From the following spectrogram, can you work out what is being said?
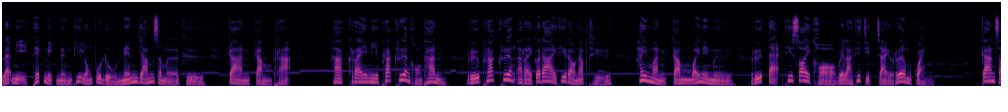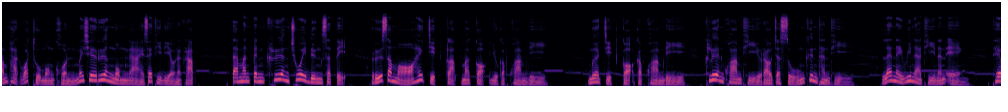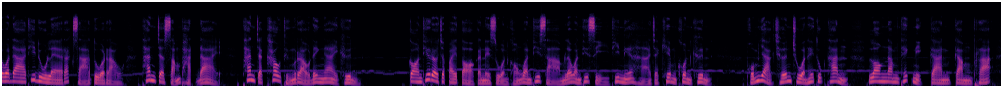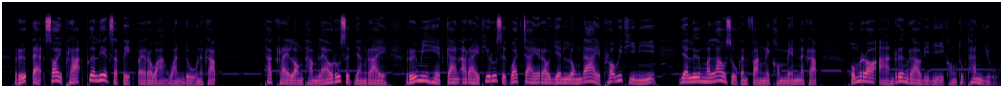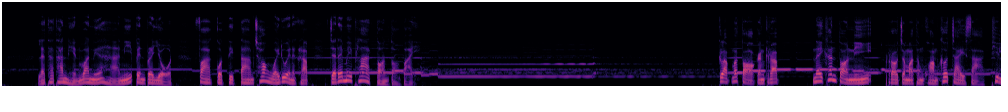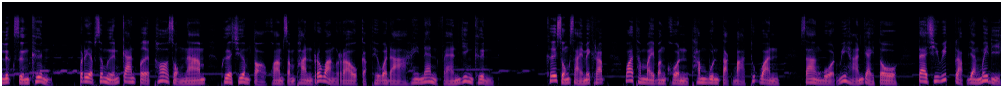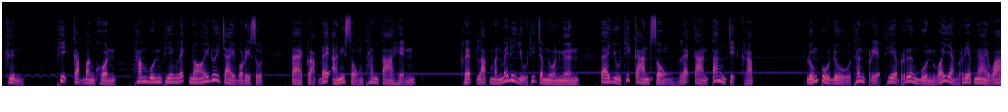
และมีอีกเทคนิคหนึ่งที่หลวงปู่ดูเน้นย้ำเสมอคือ การกำพระ หากใครมีพระเครื่องของท่าน หรือพระเครื่องอะไรก็ได้ที่เรานับถือ ให้มันกำไว้ในมือ หรือแตะที่สร้อยคอเวลาที่จิตใจเริ่มแกว่ง การสัมผัสวัตถุมงคลไม่ใช่เรื่องงมงายซะทีเดียวนะครับแต่มันเป็นเครื่องช่วยดึงสติ หรือสมอให้จิตกลับมาเกาะอยู่กับความดี เมื่อจิตเกาะกับความดี เคลื่อนความถี่เราจะสูงขึ้นทันที และในวินาทีนั้นเอง เทวดาที่ดูแลรักษาตัวเรา ท่านจะสัมผัสได้ ท่านจะเข้าถึงเราได้ง่ายขึ้น ก่อนที่เราจะไปต่อกันในส่วนของวันที่ 3 และวันที่ 4 ที่เนื้อหาจะเข้มข้นขึ้นผมอยากเชิญชวนให้ทุกท่าน ลองนำเทคนิคการกำพระ หรือแตะสร้อยพระเพื่อเรียกสติไประหว่างวันดูนะครับ ถ้าใครลองทำแล้วรู้สึกอย่างไร หรือมีเหตุการณ์อะไรที่รู้สึกว่าใจเราเย็นลงได้ เพราะวิธีนี้อย่าลืมมาเล่าสู่กันฟังในคอมเมนต์นะครับ ผมรออ่านเรื่องราวดีๆ ของทุกท่านอยู่ และถ้าท่านเห็นว่าเนื้อหานี้เป็นประโยชน์ ฝากกดติดตามช่องไว้ด้วยนะครับ จะได้ไม่พลาดตอนต่อไป กลับมาต่อกันครับ ในขั้นตอนนี้เราจะมาทำความเข้าใจศาสตร์ที่ลึกซึ้งขึ้น เปรียบเสมือนการเปิดท่อส่งน้ำเพื่อเชื่อมต่อความสัมพันธ์ระหว่างเรากับเทวดาให้แน่นแฟ้นยิ่งขึ้น เคยสงสัยไหมครับ ว่าทำไมบางคนทำบุญตักบาตรทุกวัน สร้างโบสถ์วิหารใหญ่โต แต่ชีวิตกลับยังไม่ดีขึ้นพิกับบางคนทำบุญเพียงเล็กน้อยด้วยใจบริสุทธิ์ แต่กลับได้อานิสงส์ท่านตาเห็น เคล็ดลับมันไม่ได้อยู่ที่จำนวนเงิน แต่อยู่ที่การส่งและการตั้งจิตครับ หลวงปู่ดูท่านเปรียบเทียบเรื่องบุญไว้อย่างเรียบง่ายว่า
